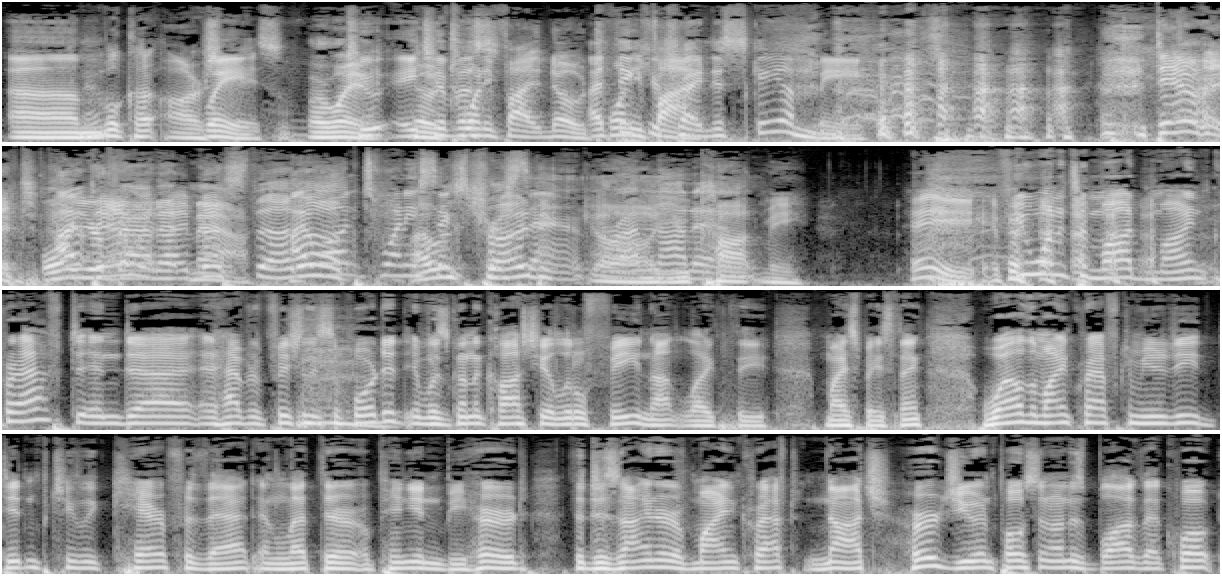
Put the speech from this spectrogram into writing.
Um, We'll cut our wait, space. Or wait, two- each no, of us- 25. No, I think you're trying to scam me. Damn it! Or you're bad it, at I math. messed that I up. want I was trying 26% to. or I'm oh, not you in. caught me. Hey, if you wanted to mod Minecraft and uh, and have it officially supported, it was going to cost you a little fee, not like the MySpace thing. Well, the Minecraft community didn't particularly care for that and let their opinion be heard. The designer of Minecraft, Notch, heard you and posted on his blog that quote:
